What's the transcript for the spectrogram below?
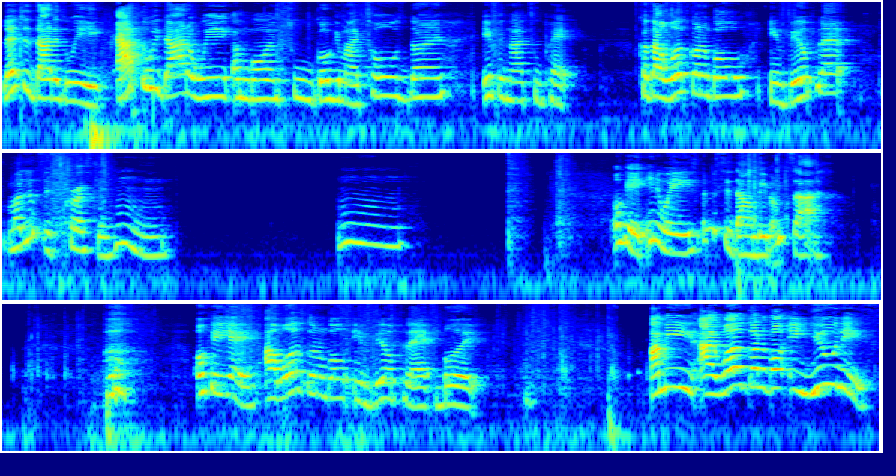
let's just dye this wig. After we dye the wig, I'm going to go get my toes done if it's not too packed. Because I was going to go in Ville Platte. My lips is crusty. Hmm. Hmm. Okay, anyways, let me sit down, baby. I'm tired. okay, yeah. I was going to go in Ville Platte, but... I mean, I was going to go in Eunice.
